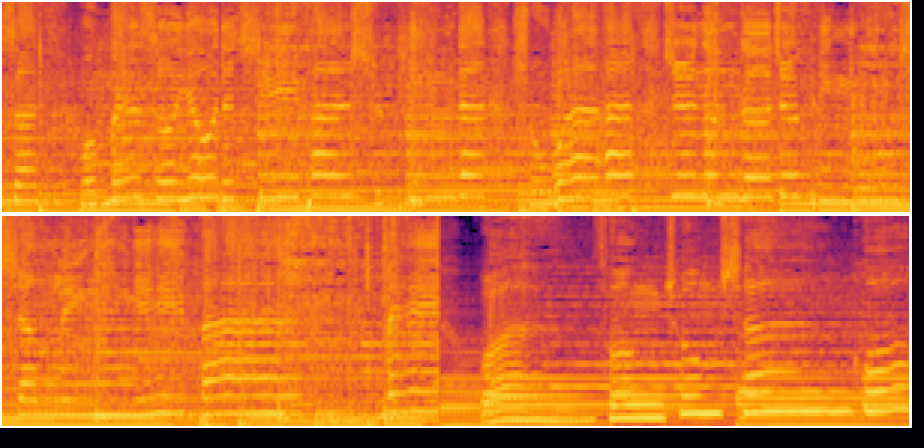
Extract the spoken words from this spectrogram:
酸。我们所有的期盼是平淡，说晚安只能隔着屏幕想另一半。没。晚风中闪过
